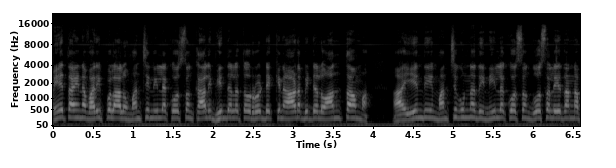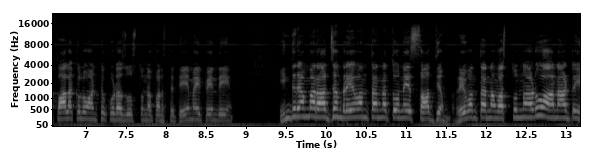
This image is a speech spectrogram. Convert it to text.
మేత అయిన వరి పొలాలు మంచినీళ్ళ కోసం కాలి బిందెలతో రోడ్డెక్కిన ఆడబిడ్డలు అంతా. ఏంది మంచిగున్నది నీళ్ళ కోసం గోసలేదన్న పాలకులు అంటూ కూడా చూస్తున్న పరిస్థితి. ఏమైపోయింది? ఇందిరమ్మ రాజ్యం రేవంత్ అన్నతోనే సాధ్యం. రేవంత్ అన్న వస్తున్నాడు ఆనాటి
